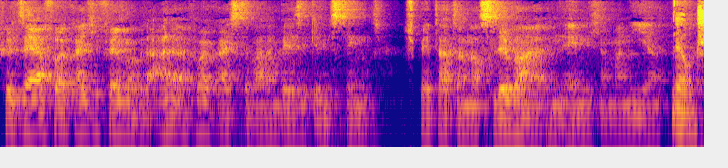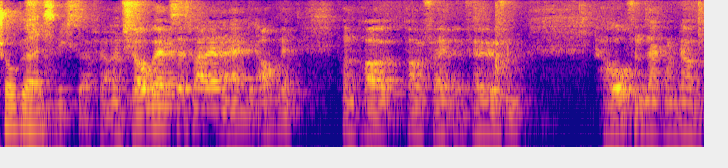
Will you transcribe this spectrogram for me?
für sehr erfolgreiche Filme, aber der allererfolgreichste war dann Basic Instinct. Später hat er noch Sliver in ähnlicher Manier. Ja, und Showgirls. Nicht so. Und Showgirls, das war dann halt auch mit von Paul, Paul Ver, Verhoeven, Verhoeven sagt man glaube ich,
